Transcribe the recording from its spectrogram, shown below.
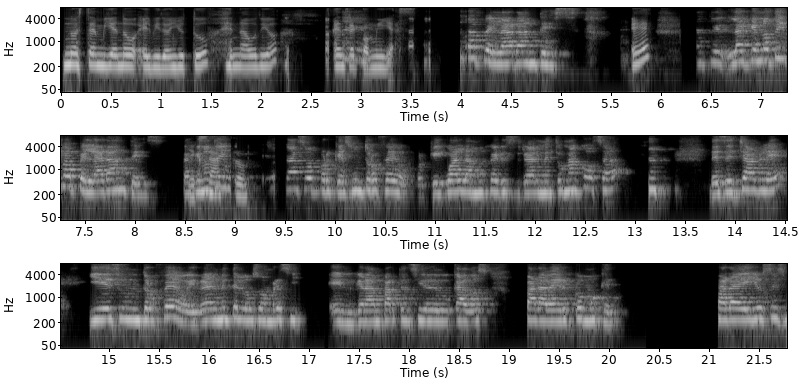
no estén viendo el video en YouTube, en audio, entre comillas. No te pelar antes. ¿Eh? La que, no te iba a pelar antes. Que Exacto. no te iba a caso porque es un trofeo, porque igual la mujer es realmente una cosa desechable y es un trofeo y realmente los hombres en gran parte han sido educados para ver como que para ellos es,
